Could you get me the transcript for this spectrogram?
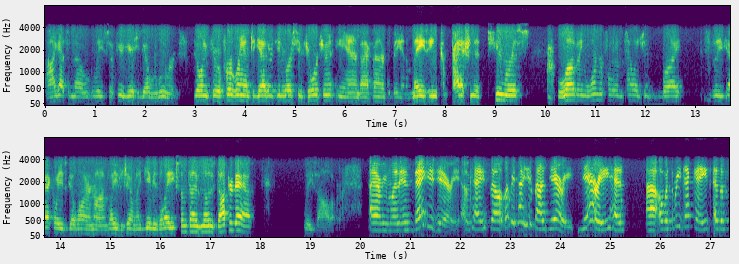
I got to know Lisa a few years ago when we were going through a program together at the University of Georgia, and I found her to be an amazing, compassionate, humorous, loving, wonderful, intelligent, bright. The accolades go on and on. Ladies and gentlemen, I give you the lady sometimes known as Dr. Death, Lisa Oliver. Hi, everyone, and thank you, Jerry. Okay, so let me tell you about Jerry. Jerry has uh, over three decades as a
